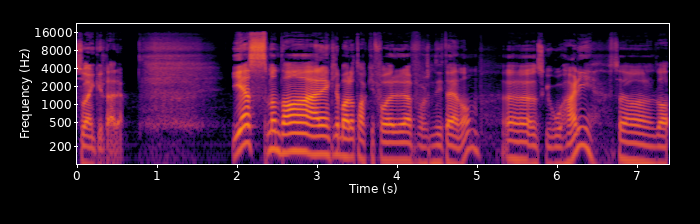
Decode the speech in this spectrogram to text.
Så enkelt er det. Yes, men da er det egentlig bare å takke for eh, folk som titta gjennom. Eh, ønske god helg. Så da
